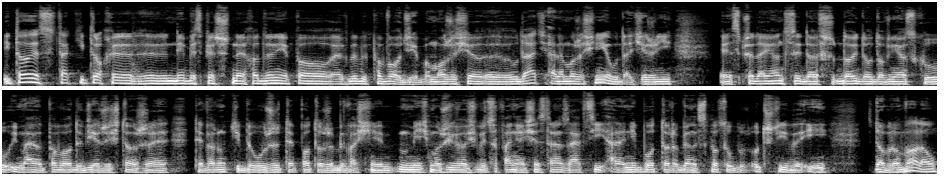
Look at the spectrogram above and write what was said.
I to jest taki trochę y, niebezpieczne chodzenie po, jak gdyby po wodzie, bo może się y, udać, ale może się nie udać. Jeżeli E, sprzedający dojdą do wniosku i mają powody wierzyć to, że te warunki były użyte po to, żeby właśnie mieć możliwość wycofania się z transakcji, ale nie było to robione w sposób uczciwy i z dobrą wolą,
